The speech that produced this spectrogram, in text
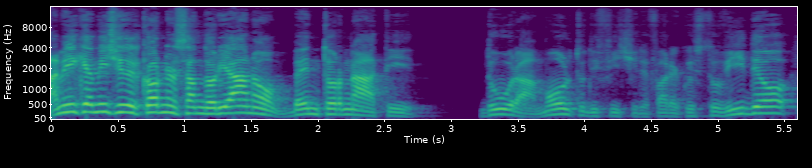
Amiche e amici del corner sandoriano, bentornati. Dura, molto difficile fare questo video,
